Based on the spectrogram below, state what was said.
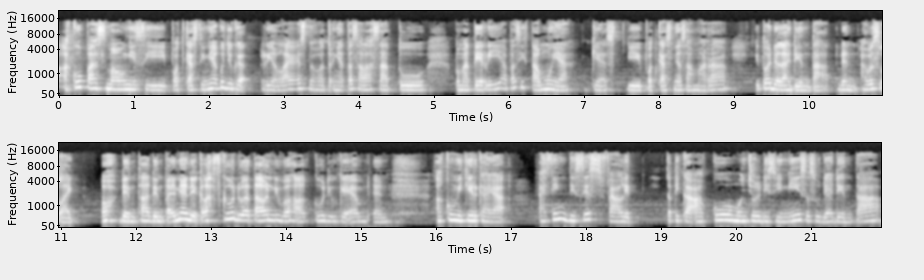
aku pas mau ngisi podcast ini aku juga realize bahwa ternyata salah satu pemateri apa sih tamu ya guest di podcastnya Samara itu adalah Denta. Dan I was like oh Denta Denta ini adik kelasku dua tahun di bawah aku di UGM dan aku mikir kayak I think this is valid. Ketika aku muncul di sini sesudah Denta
